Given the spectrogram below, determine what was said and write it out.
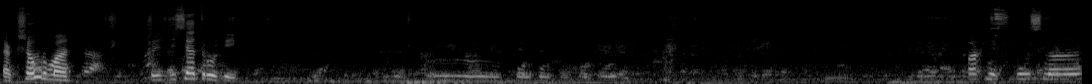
Так, шаурма. 60 рупий. Пахнет вкусно.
